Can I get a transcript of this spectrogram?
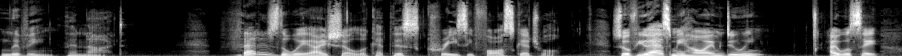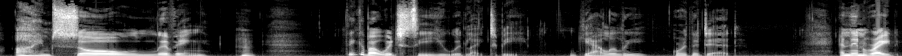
living than not. That is the way I shall look at this crazy fall schedule. So if you ask me how I'm doing, I will say, I'm so living. Think about which sea you would like to be Galilee or the dead. And then write,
